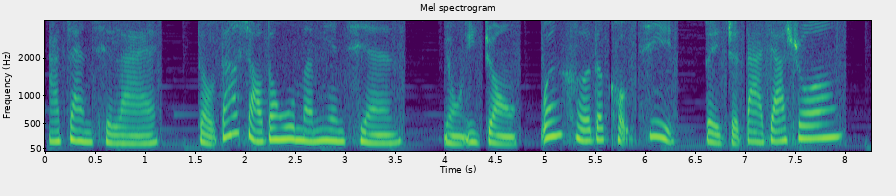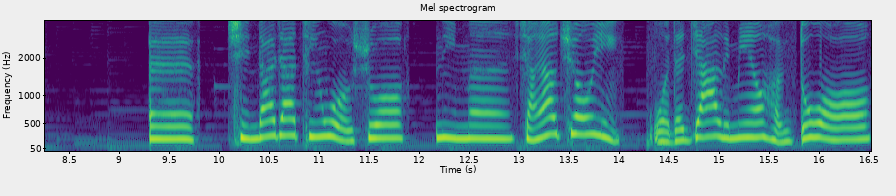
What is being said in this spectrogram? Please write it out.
他站起来，走到小动物们面前，用一种温和的口气对着大家说：“呃，请大家听我说，你们想要蚯蚓，我的家里面有很多哦。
